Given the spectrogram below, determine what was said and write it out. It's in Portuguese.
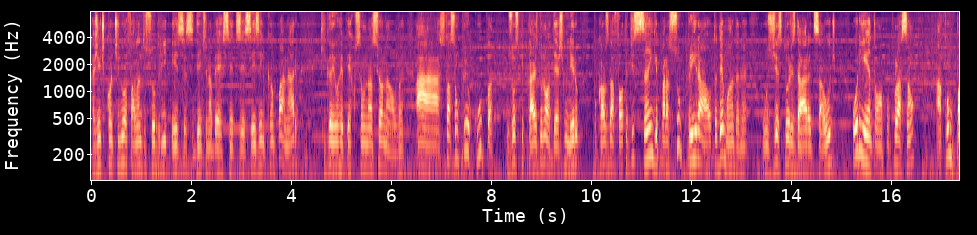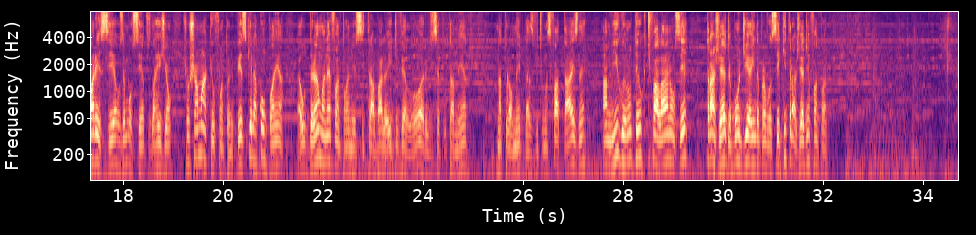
A gente continua falando sobre esse acidente na BR-116 em Campanário, que ganhou repercussão nacional. Né? A situação preocupa os hospitais do Nordeste Mineiro por causa da falta de sangue para suprir a alta demanda. Né? Os gestores da área de saúde orientam a população a comparecer aos hemocentros da região. Deixa eu chamar aqui o Fantônio Pesco, que ele acompanha é, o drama, né, Fantônio, esse trabalho aí de velório, de sepultamento, naturalmente, das vítimas fatais, né? Amigo, eu não tenho o que te falar a não ser tragédia. Bom dia ainda para você. Que tragédia, hein?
